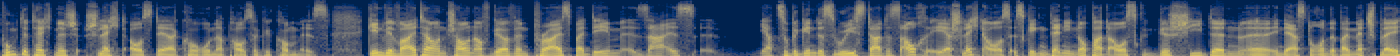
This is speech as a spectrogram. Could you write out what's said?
punktetechnisch schlecht aus der Corona-Pause gekommen ist. Gehen wir weiter und schauen auf Gervin Price. Bei dem sah es äh, ja, zu Beginn des Restartes auch eher schlecht aus. Ist gegen Danny Noppert ausgeschieden äh, in der ersten Runde beim Matchplay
